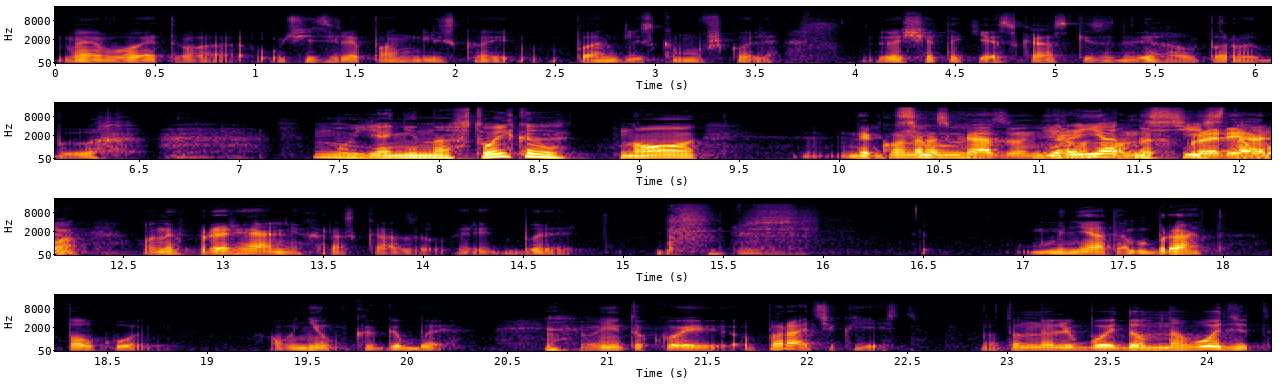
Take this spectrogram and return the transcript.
моего этого учителя по английскому, по английскому в школе. Вообще такие сказки задвигал порой было. Ну, я не настолько, но Так он рассказывал, не, он- он, их про реаль- он их про реальных рассказывал. Говорит, блядь, у меня там брат полковник, а у него в КГБ. И у него такой аппаратик есть. Вот он на любой дом наводит,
